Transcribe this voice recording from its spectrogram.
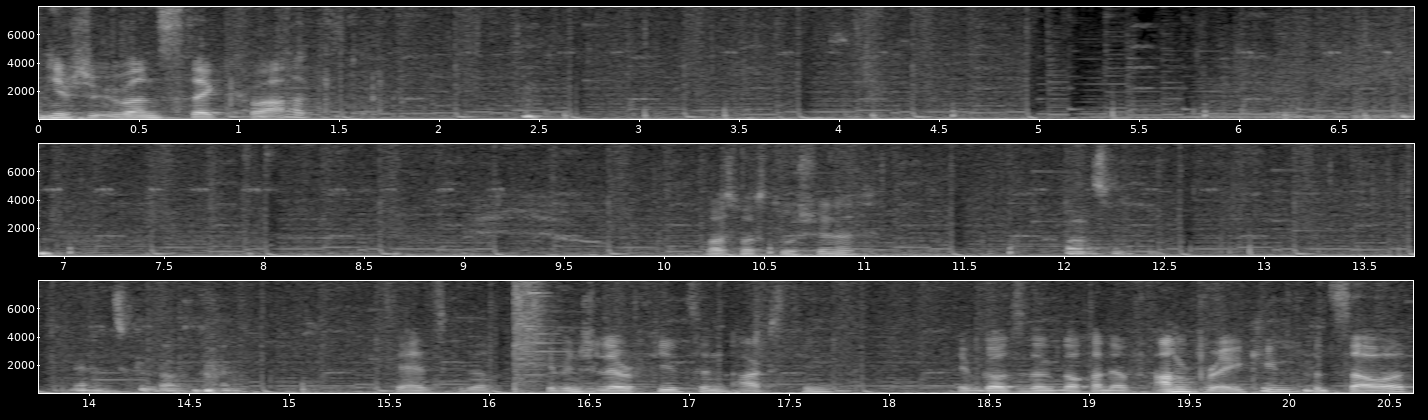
Hab schon über einen Stack Quarz. Was machst du Schönes? Warte. Wer hätte gedacht? Wer hätte gedacht? Ich bin schon Level 14 Axt hin. Ich hab Gott sei Dank noch eine auf Unbreaking verzaubert.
